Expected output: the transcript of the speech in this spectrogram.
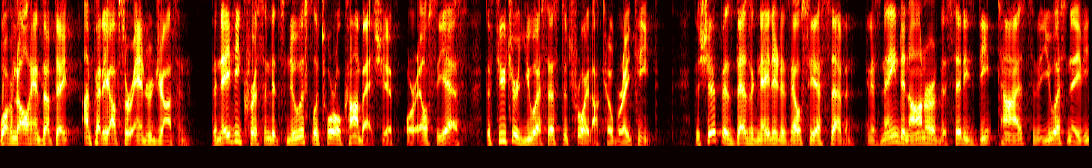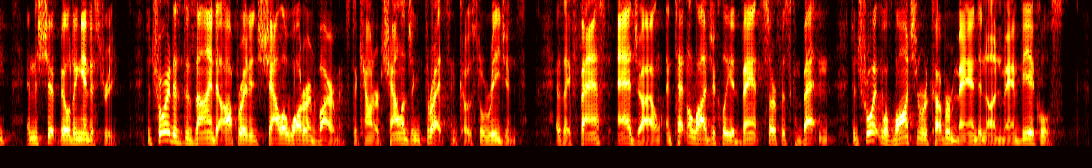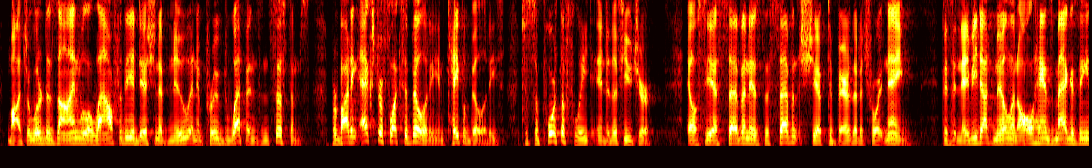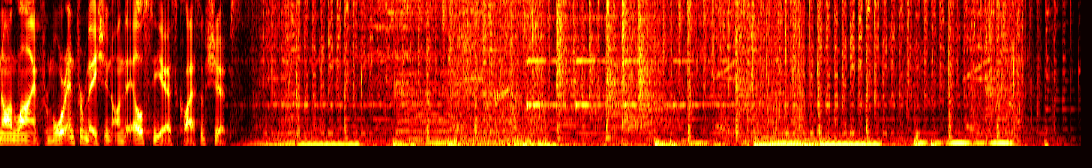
Welcome to All Hands Update. I'm Petty Officer Andrew Johnson. The Navy christened its newest littoral combat ship, or LCS, the future USS Detroit October 18th. The ship is designated as LCS 7 and is named in honor of the city's deep ties to the U.S. Navy and the shipbuilding industry. Detroit is designed to operate in shallow water environments to counter challenging threats in coastal regions. As a fast, agile, and technologically advanced surface combatant, Detroit will launch and recover manned and unmanned vehicles. Modular design will allow for the addition of new and improved weapons and systems, providing extra flexibility and capabilities to support the fleet into the future. LCS-7 is the seventh ship to bear the Detroit name. Visit Navy.mil and All Hands Magazine online for more information on the LCS class of ships.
